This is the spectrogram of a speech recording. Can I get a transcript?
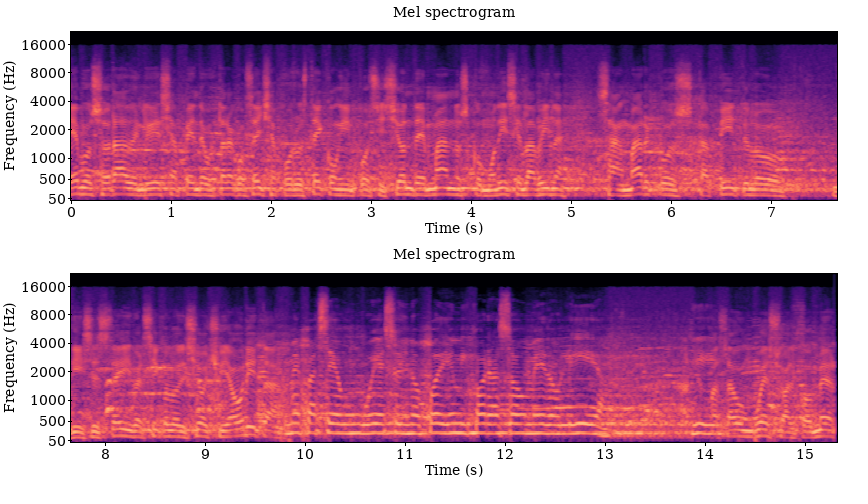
Hemos orado en la iglesia Pentecostal cosecha por usted con imposición de manos, como dice la Biblia, San Marcos capítulo 16, versículo 18. Y ahorita Me pasé un hueso y no podía, mi corazón me dolía. Y pasaba un hueso al comer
